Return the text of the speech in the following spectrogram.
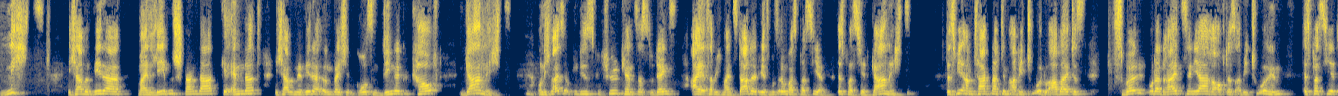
nichts. Ich habe weder meinen Lebensstandard geändert, ich habe mir weder irgendwelche großen Dinge gekauft, gar nichts. Und ich weiß nicht, ob du dieses Gefühl kennst, dass du denkst, ah, jetzt habe ich mein Startup, jetzt muss irgendwas passieren. Es passiert gar nichts. Das ist wie am Tag nach dem Abitur. Du arbeitest zwölf oder dreizehn Jahre auf das Abitur hin. Es passiert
